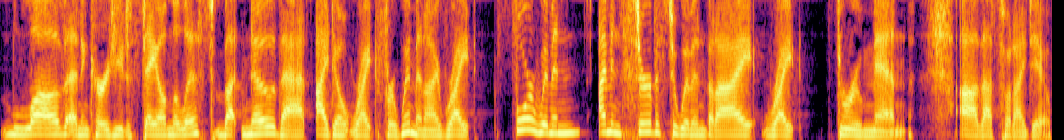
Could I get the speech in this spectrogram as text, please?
love and encourage you to stay on the list, but know that I don't write for women. I write for women. I'm in service to women, but I write through men. Uh, that's what I do.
